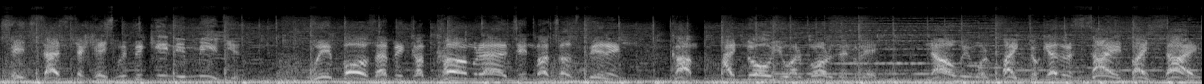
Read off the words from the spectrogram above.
Since that's the case, we begin immediately. We both have become comrades in muscle spirit. Come, I know you are more than ready. Now we will fight together side by side.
